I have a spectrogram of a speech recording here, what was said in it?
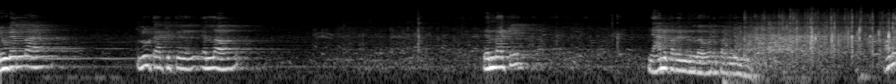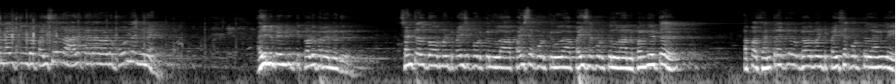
ഇവിടെയെല്ല ലൂട്ടാക്കിയിട്ട് ಎಲ್ಲ എന്താക്കി ഞാൻ പറയുന്നില്ല അവർ പറഞ്ഞില്ല അങ്ങനായിട്ട് ഇവിടെ പൈസ ഉള്ള ആൾക്കാർ അവിടെ പോകുന്നത് എങ്ങനെ അതിന് വേണ്ടിയിട്ട് കളി പറയുന്നത് സെൻട്രൽ ഗവൺമെൻറ് പൈസ കൊടുക്കുന്നില്ല പൈസ കൊടുക്കുന്നില്ല പൈസ കൊടുക്കുന്നില്ല എന്ന് പറഞ്ഞിട്ട് അപ്പോൾ സെൻട്രൽ ഗവൺമെൻറ് പൈസ കൊടുത്തില്ലെങ്കിൽ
